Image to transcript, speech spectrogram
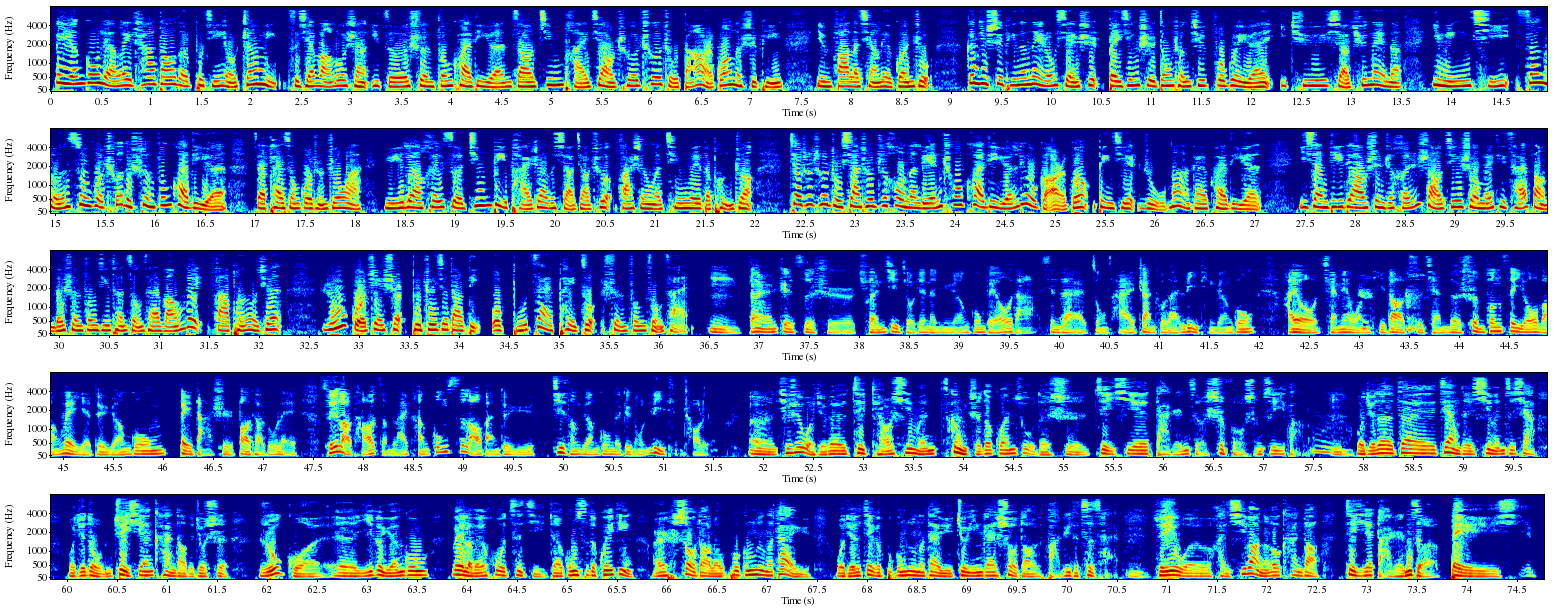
被员工两肋插刀的不仅有张敏。此前，网络上一则顺丰快递员遭金牌轿车车主打耳光的视频引发了强烈关注。根据视频的内容显示，北京市东城区富贵园一区小区内呢，一名骑三轮送货车的顺丰快递员在派送过程中啊，与一辆黑色金币牌照的小轿车发生了轻微的碰撞。轿车车主下车之后呢，连抽快递员六个耳光，并且辱骂该快递员。一向低调，甚至很少接受媒体采访的顺丰集团总裁王卫发朋友圈：“如果这事儿不追究到底，我不再配做顺丰总裁。”嗯，当然，这次是全季酒店的女员工被殴打，现在总裁站出来力挺员工。还有前面我们提到，此前的顺丰 CEO 王卫也对员工被打是暴跳如雷。所以老陶怎么来看公司老板对于基层员工的这种力挺潮流？嗯，其实我觉得这条新闻更值得关注的是这些打人者是否绳之以法了。嗯，我觉得在这样的新闻之下，我觉得我们最先看到的就是，如果呃一个员工为了维护自己的公司的规定而受到了不公正的待遇，我觉得这个不公正的待遇就应该受到法律的制裁。嗯，所以我很希望能够看到这些打人者被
